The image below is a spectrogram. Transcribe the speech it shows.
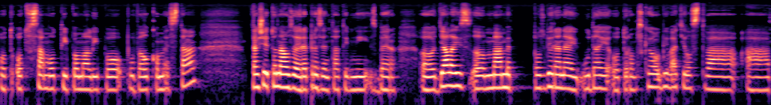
od, od samoty pomaly po, po veľkomesta. Takže je to naozaj reprezentatívny zber. E, ďalej máme pozbierané aj údaje od romského obyvateľstva a e,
